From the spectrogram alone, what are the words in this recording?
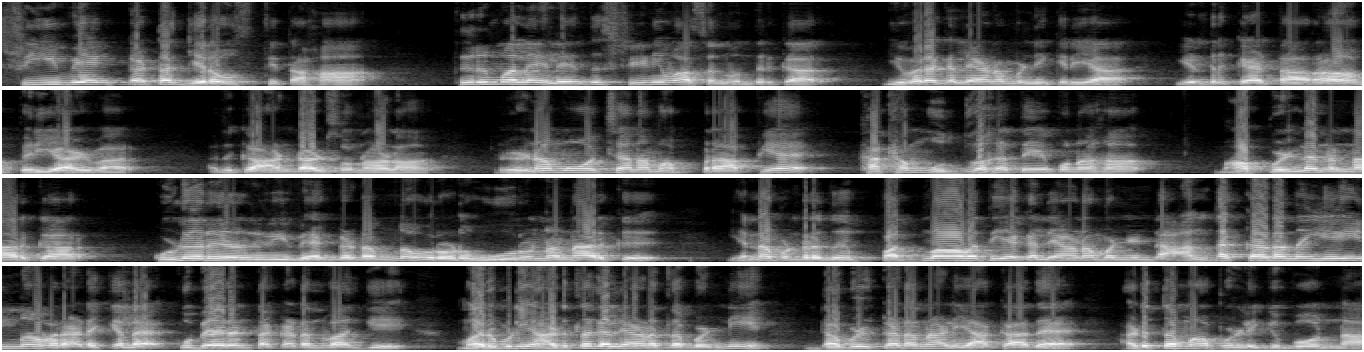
ஸ்ரீவேங்கட கிரௌஸ்திதகா திருமலையிலேருந்து ஸ்ரீனிவாசன் வந்திருக்கார். இவரை கல்யாணம் பண்ணிக்கிறியா என்று கேட்டாராம் பெரியாழ்வார். அதுக்கு ஆண்டாள் சொன்னாலாம் ரிணமோச்சனம் அப்பிராப்பிய கதம் உத்வகத்தே புனகா. மாப்பிள்ளை நன்னா இருக்கார். குளிரருவி வேங்கடம்னு அவரோட ஊரும் நன்னா இருக்கு. என்ன பண்றது? பத்மாவதியை கல்யாணம் பண்ணிட்ட அந்த கடனையே இன்னும் அவர் அடைக்கல. குபேரன்ட்ட கடன் வாங்கி மறுபடியும் அடுத்த கல்யாணத்தை பண்ணி டபுள் கடனாளி ஆக்காத அடுத்த மாப்பிள்ளைக்கு போனா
